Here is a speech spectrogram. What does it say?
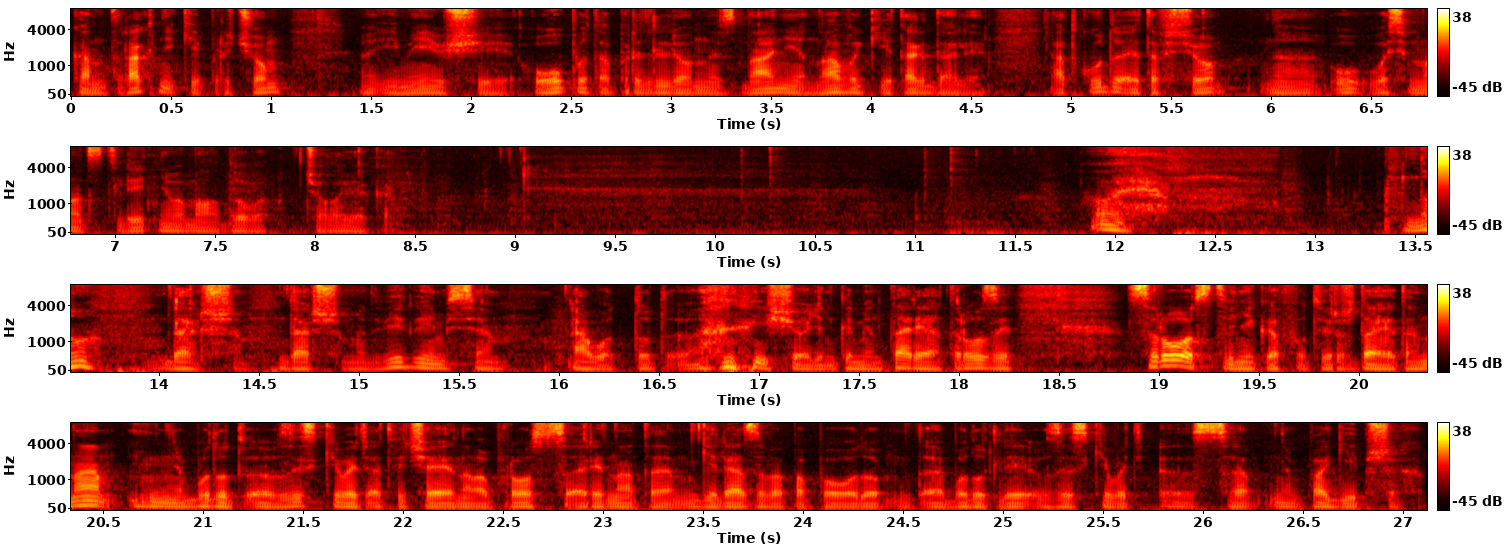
контрактники, причем э, имеющие опыт, определенные знания, навыки и так далее. Откуда это все э, у 18-летнего молодого человека? Ой. Ну, дальше. Дальше мы двигаемся. А вот тут э, еще один комментарий от Розы. С родственников, утверждает она, будут взыскивать, отвечая на вопрос Рената Гелязова по поводу, э, будут ли взыскивать э, с погибших.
